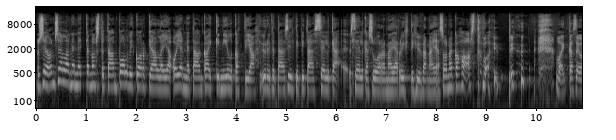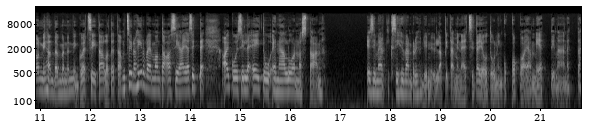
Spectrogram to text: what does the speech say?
No se on sellainen, että nostetaan polvi korkealle ja ojennetaan kaikki nilkat ja yritetään silti pitää selkä, selkä suorana ja ryhti hyvänä ja se on aika haastava hyppy, vaikka se on ihan tämmöinen, niin kuin, että siitä aloitetaan. Mutta siinä on hirveän monta asiaa ja sitten aikuisille ei tule enää luonnostaan esimerkiksi hyvän ryhdin ylläpitäminen, että sitä joutuu niin kuin koko ajan miettimään, että,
